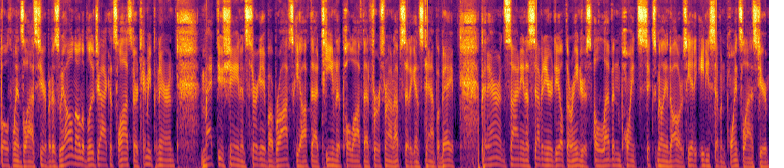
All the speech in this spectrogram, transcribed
both wins last year. But as we all know, the Blue Jackets lost their Timmy Panarin, Matt Duchene, and Sergei Bobrovsky off that team that pulled off that first round upset against Tampa Bay. Panarin signing a seven year deal with the Rangers, $11.6 million. He had 87 points last year.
